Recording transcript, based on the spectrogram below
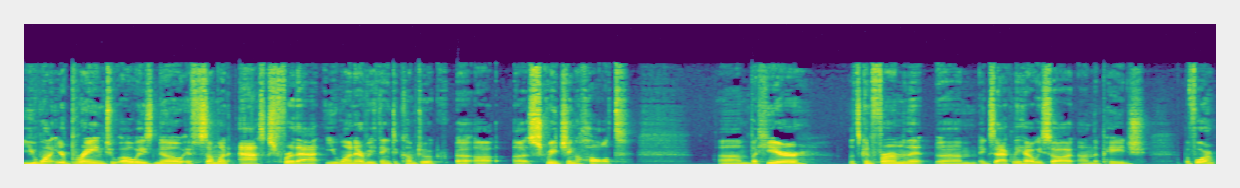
you want your brain to always know if someone asks for that, you want everything to come to a, a, a screeching halt. Um, but here, let's confirm that um, exactly how we saw it on the page before.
